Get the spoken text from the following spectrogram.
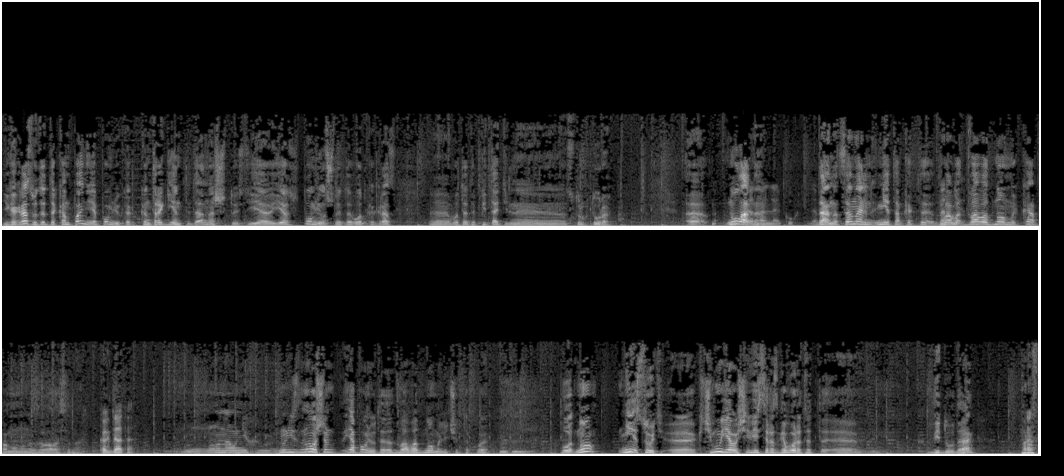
и как раз вот эта компания, я помню, как контрагенты, да, наши, то есть я, я вспомнил, что это вот как раз э, вот эта питательная структура. Э, ну ладно. национальная кухня, да? Да, национальная, нет, там как-то два, нет. два в одном ИК, по-моему, называлась она. Когда-то. Ну, она у них, ну, не знаю, ну, в общем, я помню, вот это два в одном или что-то такое. Вот, ну, не суть. Э, к чему я вообще весь разговор этот э, веду, да? Про Что,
